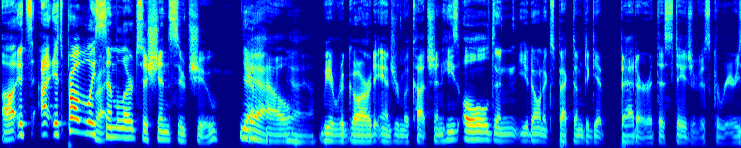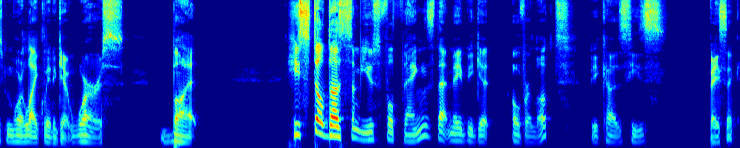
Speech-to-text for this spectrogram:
uh, it's uh, it's probably Right. similar to Shin-Soo Choo. Yeah. how yeah, yeah. we regard Andrew McCutchen. He's old and you don't expect him to get better at this stage of his career. He's more likely to get worse. But he still does some useful things that maybe get overlooked because he's basic.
